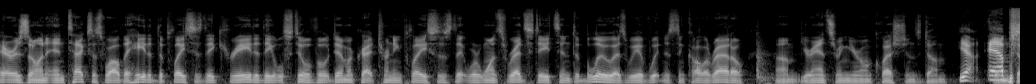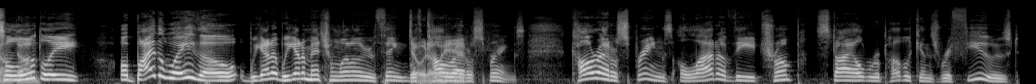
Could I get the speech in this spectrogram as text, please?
Arizona, and Texas. While they hated the places they created, they will still vote Democrat, turning places that were once red states into blue, as we have witnessed in Colorado. Um, you're answering your own questions, dumb. Yeah, Dumb, dumb, dumb. Oh, by the way, though, we got to we got to mention one other thing with Colorado head. Springs. Colorado Springs, a lot of the Trump-style Republicans refused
